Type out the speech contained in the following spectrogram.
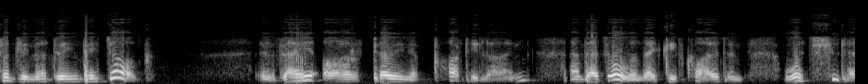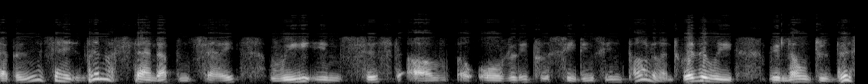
simply not doing their job. They are toeing a party line, and that's all, and they keep quiet. And what should happen is they, they must stand up and say, we insist of orderly proceedings in Parliament. Whether we belong to this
